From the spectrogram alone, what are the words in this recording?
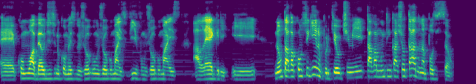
é, como o Abel disse no começo do jogo, um jogo mais vivo, um jogo mais alegre. E não estava conseguindo, porque o time estava muito encaixotado na posição.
